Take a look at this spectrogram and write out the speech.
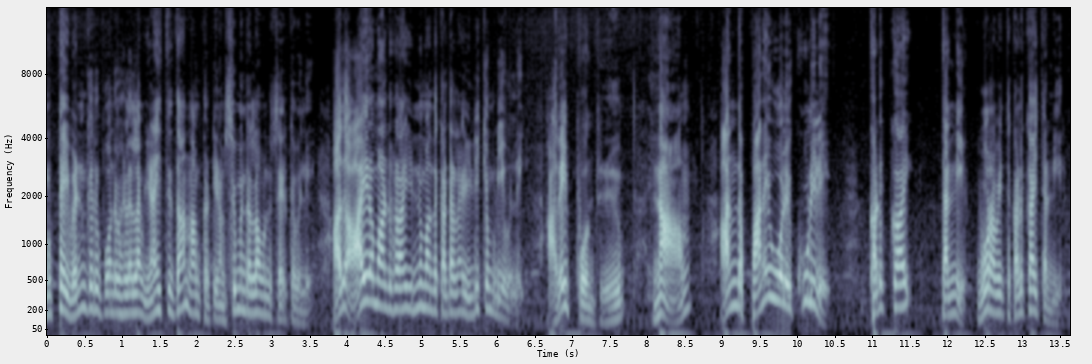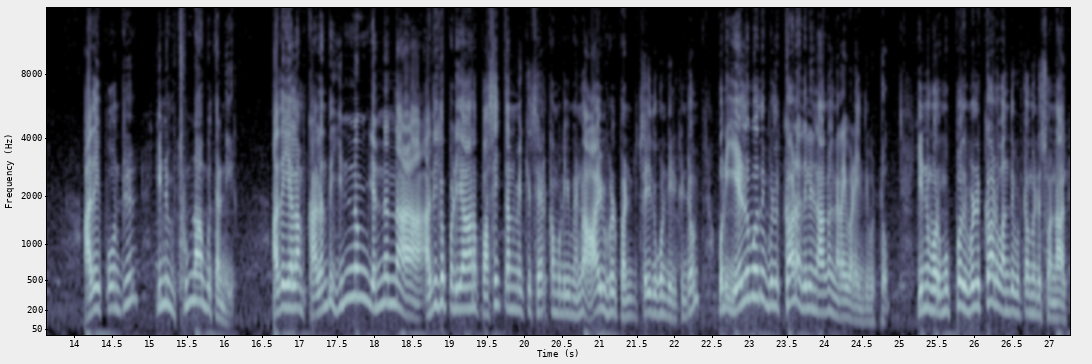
முட்டை வெண்கரு போன்றவைகளெல்லாம் இணைத்து தான் நாம் கட்டினோம். சிமெண்ட் எல்லாம் ஒன்றும் சேர்க்கவில்லை. அது ஆயிரம் ஆண்டுகளாக இன்னும் அந்த கட்டணங்கள் இடிக்க முடியவில்லை. அதை போன்று நாம் அந்த பனை ஓலை கூழிலே கடுக்காய் தண்ணீர் ஊற வைத்த கடுக்காய் தண்ணீர். அதை போன்று இன்னும் சுண்ணாம்பு தண்ணீர். அதையெல்லாம் கலந்து இன்னும் என்னென்ன அதிகப்படியான பசைத்தன்மைக்கு சேர்க்க முடியும் என்று ஆய்வுகள் பண் செய்து கொண்டிருக்கின்றோம். ஒரு எழுபது விழுக்காடு அதில் நாங்கள் நிறைவடைந்து விட்டோம். இன்னும் ஒரு முப்பது விழுக்காடு வந்து விட்டோம் என்று சொன்னால்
